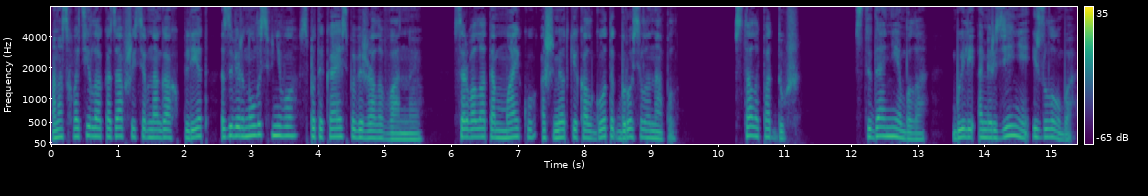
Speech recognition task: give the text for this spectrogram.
Она схватила оказавшийся в ногах плед, завернулась в него, спотыкаясь, побежала в ванную. Сорвала там майку, ошметки колготок бросила на пол. Встала под душ. Стыда не было, были омерзение и злоба.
